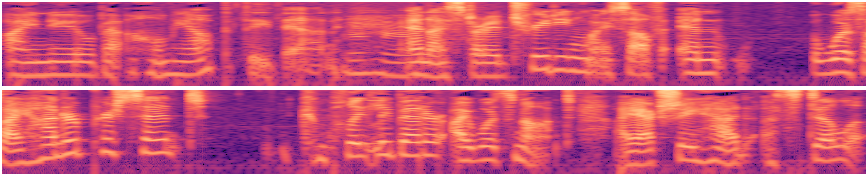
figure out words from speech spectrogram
i knew about homeopathy then Mm-hmm. and i started treating myself and was i 100% completely better i was not i actually had a, still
